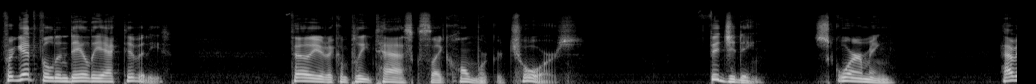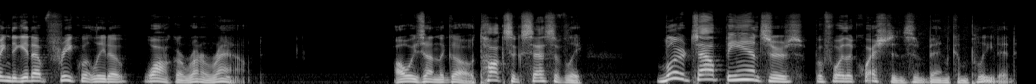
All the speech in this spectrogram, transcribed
forgetful in daily activities, failure to complete tasks like homework or chores, fidgeting, squirming, having to get up frequently to walk or run around, always on the go, talks excessively, blurts out the answers before the questions have been completed.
